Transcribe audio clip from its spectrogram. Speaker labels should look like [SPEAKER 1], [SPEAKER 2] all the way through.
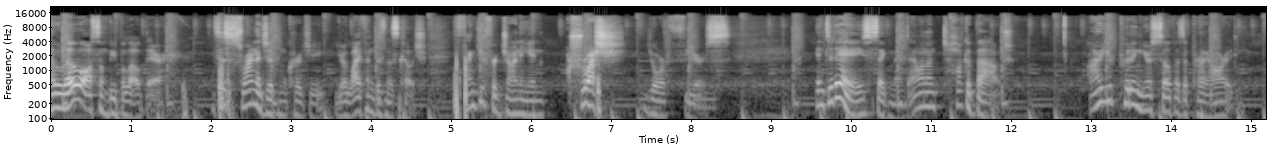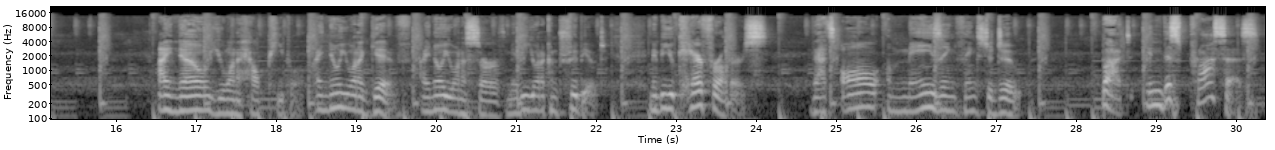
[SPEAKER 1] Hello, awesome people out there. This is Swarnajit Mukherjee, your life and business coach. Thank you for joining in Crush Your Fears. In today's segment, I want to talk about are you putting yourself as a priority? I know you want to help people. I know you want to give. I know you want to serve. Maybe you want to contribute. Maybe you care for others. That's all amazing things to do. But in this process,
